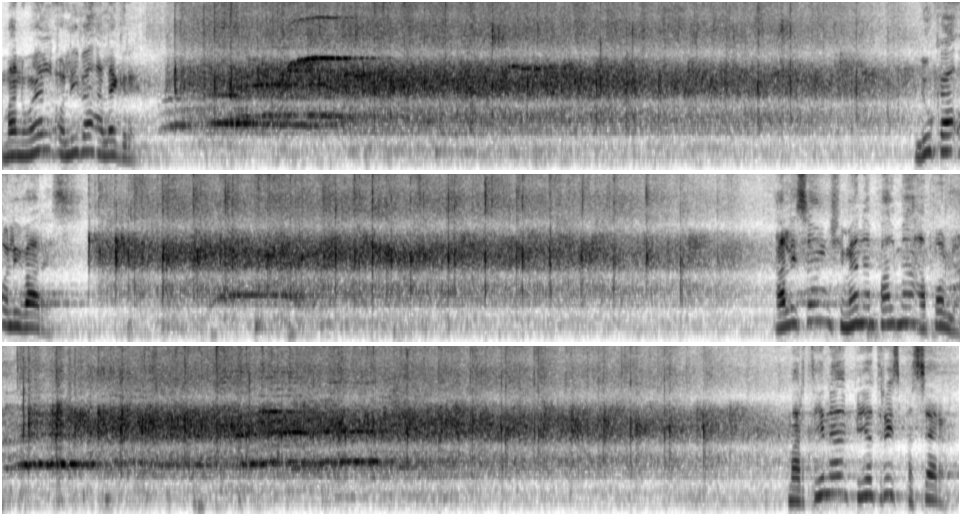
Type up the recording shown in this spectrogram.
Manuel Oliva Alegre. Luca Olivares. Alison Ximena Palma Apolo. Martina Beatriz Pacera.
